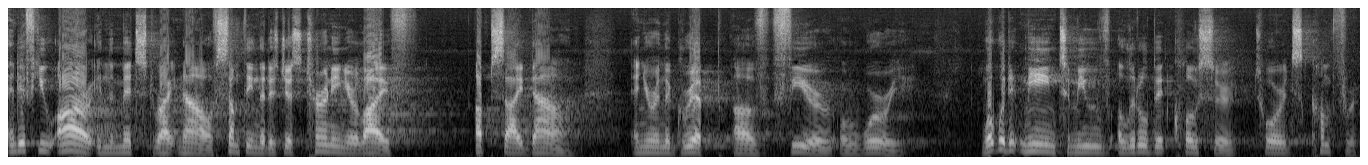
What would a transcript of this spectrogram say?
And if you are in the midst right now of something that is just turning your life upside down, and you're in the grip of fear or worry, what would it mean to move a little bit closer towards comfort?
